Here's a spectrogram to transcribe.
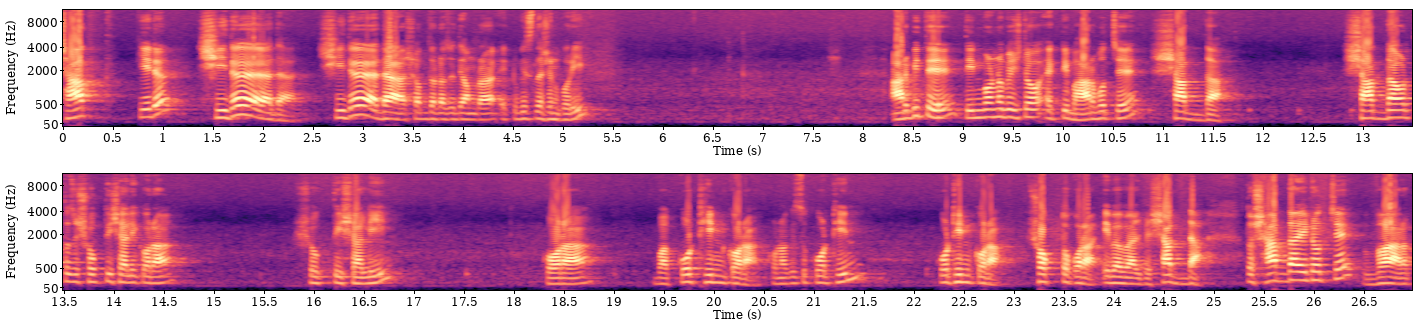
সাত কি এটা? শিদেদা শিদেদা শব্দটা যদি আমরা একটু বিশ্লেষণ করি। আরবিতে তিন বর্ণ বিশিষ্ট একটি ভার্ব হচ্ছে সাদ্দা। সাদ্দা অর্থ হচ্ছে শক্তিশালী করা শক্তিশালী করা। বা কঠিন করা, কোনো কিছু কঠিন কঠিন করা, শক্ত করা, এভাবে আসবে, সাদ্দা। তো সাদ্দা এটা হচ্ছে ভার্ব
